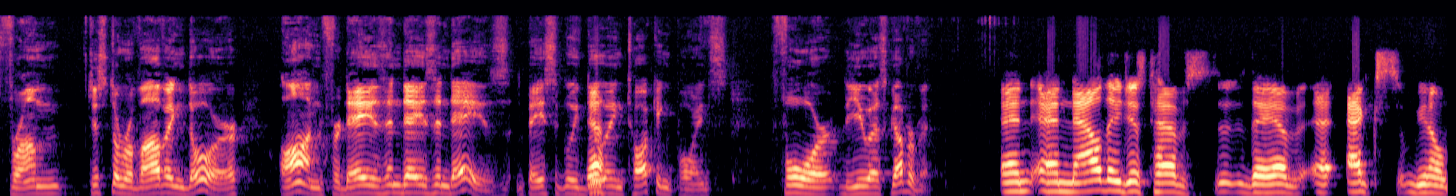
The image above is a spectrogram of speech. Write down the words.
from just a revolving door on for days and days and days, basically doing yeah. talking points for the U.S. government. And and now they just have they have uh, ex you know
